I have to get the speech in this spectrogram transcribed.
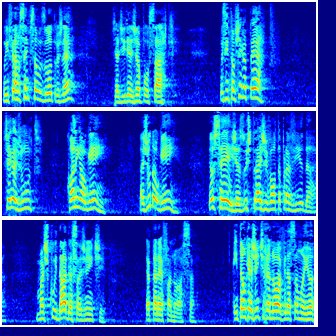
O inferno sempre são os outros, né? Já diria Jean Paul Sartre. Mas então chega perto, chega junto, cola em alguém, ajuda alguém. Eu sei, Jesus traz de volta para a vida, mas cuidar dessa gente é tarefa nossa. Então que a gente renove nessa manhã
